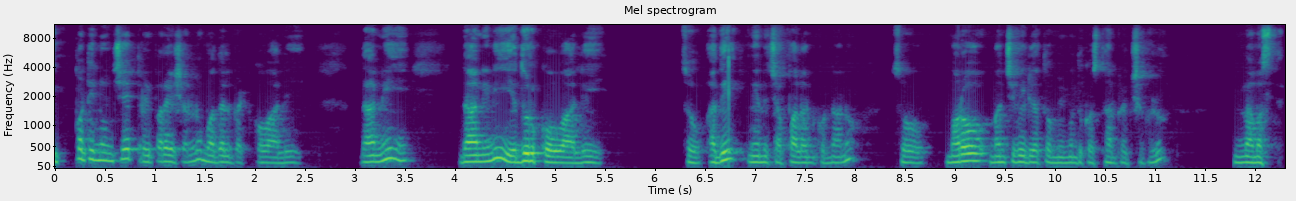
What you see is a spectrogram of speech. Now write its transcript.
ఇప్పటి నుంచే ప్రిపరేషన్లు మొదలు పెట్టుకోవాలి. దాన్ని దానిని ఎదుర్కోవాలి. సో అది నేను చెప్పాలనుకున్నాను. సో మరో మంచి వీడియోతో మీ ముందుకు వస్తాను ప్రేక్షకులు. నమస్తే.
